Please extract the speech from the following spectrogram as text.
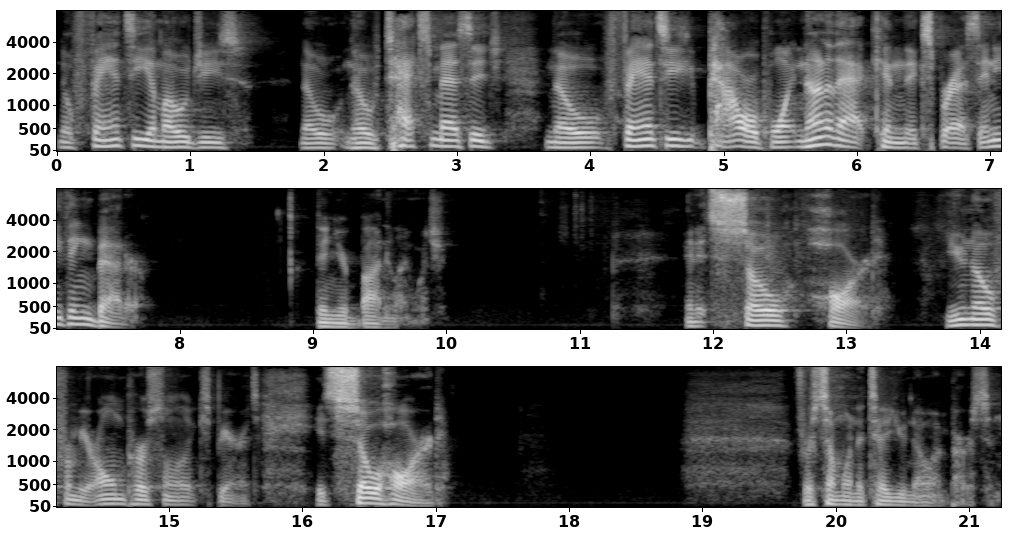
No fancy emojis, no no text message, no fancy PowerPoint. None of that can express anything better than your body language. And it's so hard. You know from your own personal experience, it's so hard for someone to tell you no in person.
